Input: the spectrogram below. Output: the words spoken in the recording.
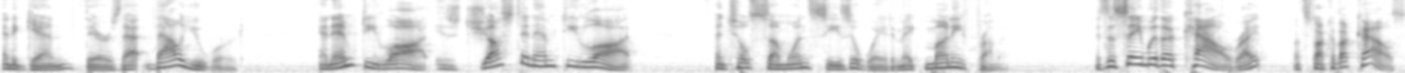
And again, there's that value word. An empty lot is just an empty lot until someone sees a way to make money from it. It's the same with a cow, right? Let's talk about cows.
